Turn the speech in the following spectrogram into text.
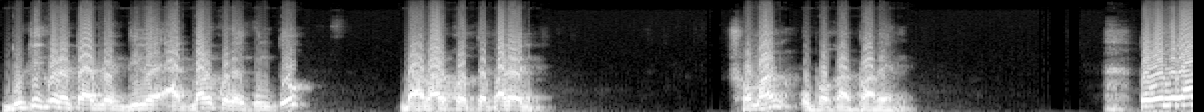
দুটি করে ট্যাবলেট দিলে একবার করে কিন্তু ব্যবহার করতে পারেন। সমান উপকার পাবেন। তো বন্ধুরা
